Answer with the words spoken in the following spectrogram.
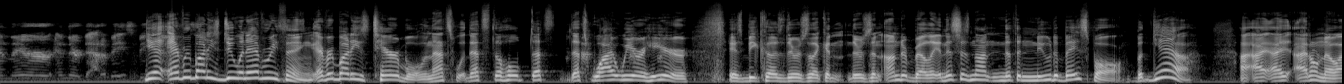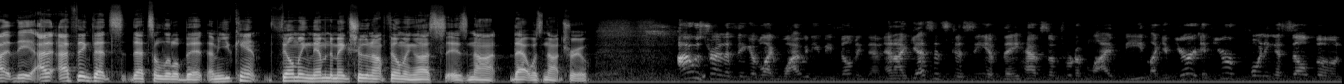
and their and their database? yeah, everybody's doing everything. Everybody's terrible, and that's what that's the whole that's that's why we are here is because there's like an there's an underbelly, and this is not nothing new to baseball. But yeah. I, I, I don't know. I, I I think that's that's a little bit. I mean, you can't filming them to make sure they're not filming us is not that was not true. I was trying to think of like why would you be filming them, and I guess it's to see if they have some sort of live feed. Like if you're if you're pointing a cell phone.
